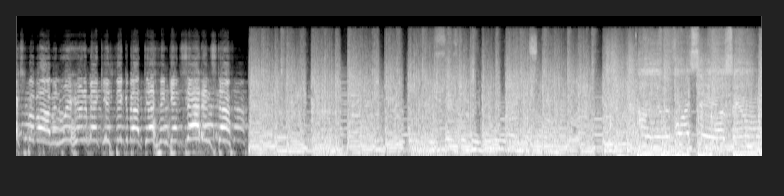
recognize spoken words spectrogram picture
Expo Bomb, and we're here to make you think about death and get sad and stuff. I'm hearing voices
